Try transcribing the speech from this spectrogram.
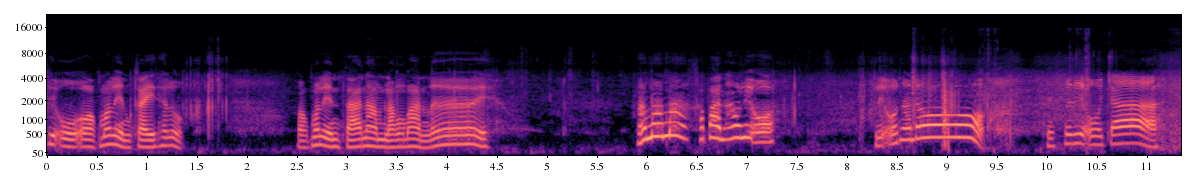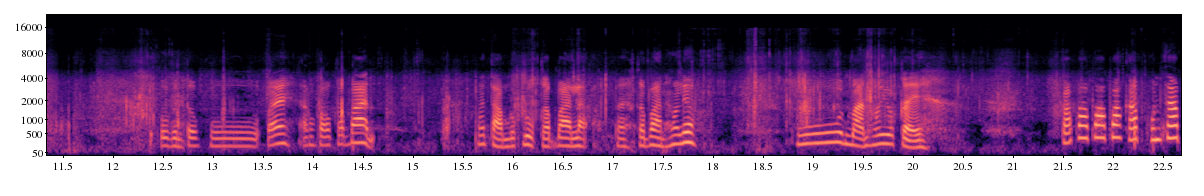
ลิโอออกมาเล่นไก่แท้ลูก ออกมาเล่นสาน้ำหลังบ้านเลย มามามาเข้าบ้านเฮาลิโอลิโอนาโดนี่คือลิโอจ้าโอเป็นตัวผู้ไป อังเปากลับบ้าน มาตามลูกๆกลับบ้านละไปกลับบ้านเฮาเร็วพูนบ้านเฮาอยู่ไก่ป้าป้าป้าป้ากลับคุณครับ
